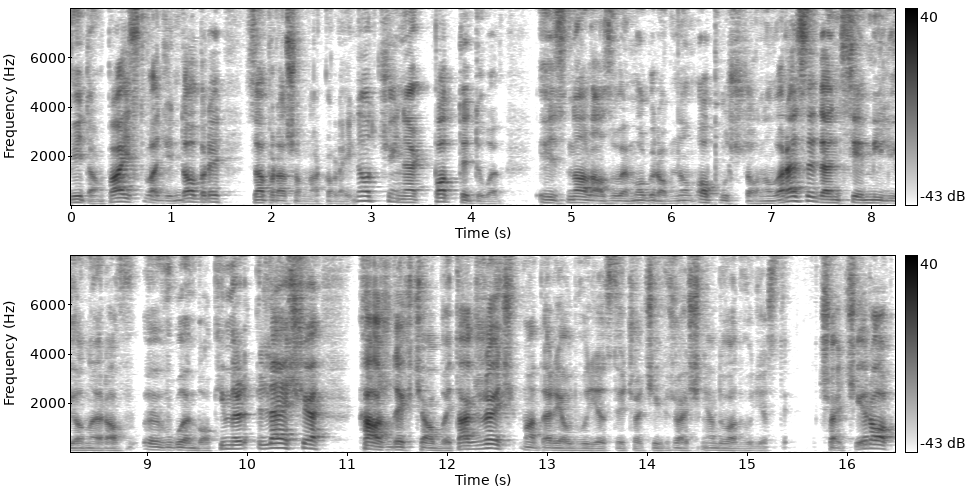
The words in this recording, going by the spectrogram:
Witam Państwa, dzień dobry. Zapraszam na kolejny odcinek pod tytułem Znalazłem ogromną opuszczoną rezydencję milionera w, w głębokim lesie. Każdy chciałby tak żyć. Materiał 23 września 2023 rok.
